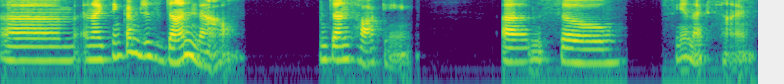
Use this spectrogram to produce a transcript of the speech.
Um and I think I'm just done now. I'm done talking. Um so see you next time.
